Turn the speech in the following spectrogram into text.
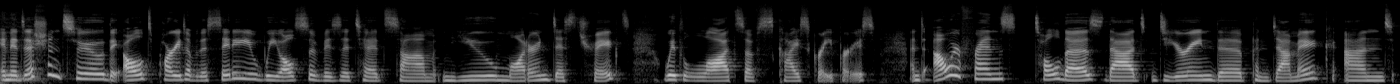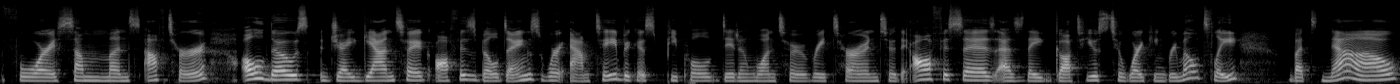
In addition to the old part of the city, we also visited some new modern districts with lots of skyscrapers. And our friends told us that during the pandemic and for some months after, all those gigantic office buildings were empty because people didn't want to return to the offices as they got used to working remotely. But now,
